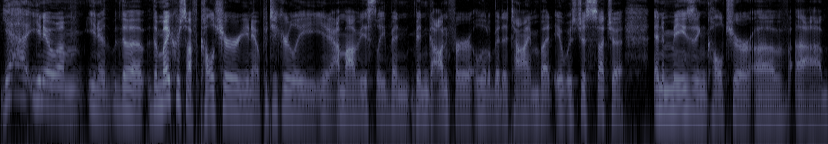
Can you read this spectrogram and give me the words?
Yeah, you know, um, you know the the Microsoft culture. You know, particularly, you know, I'm obviously been been gone for a little bit of time, but it was just such a an amazing culture of, um,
